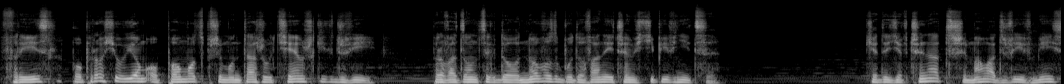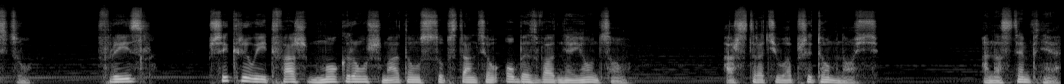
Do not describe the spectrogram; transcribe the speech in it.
Frizzl poprosił ją o pomoc przy montażu ciężkich drzwi prowadzących do nowo zbudowanej części piwnicy. Kiedy dziewczyna trzymała drzwi w miejscu, Frizzl przykrył jej twarz mokrą szmatą z substancją obezwładniającą, aż straciła przytomność, a następnie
